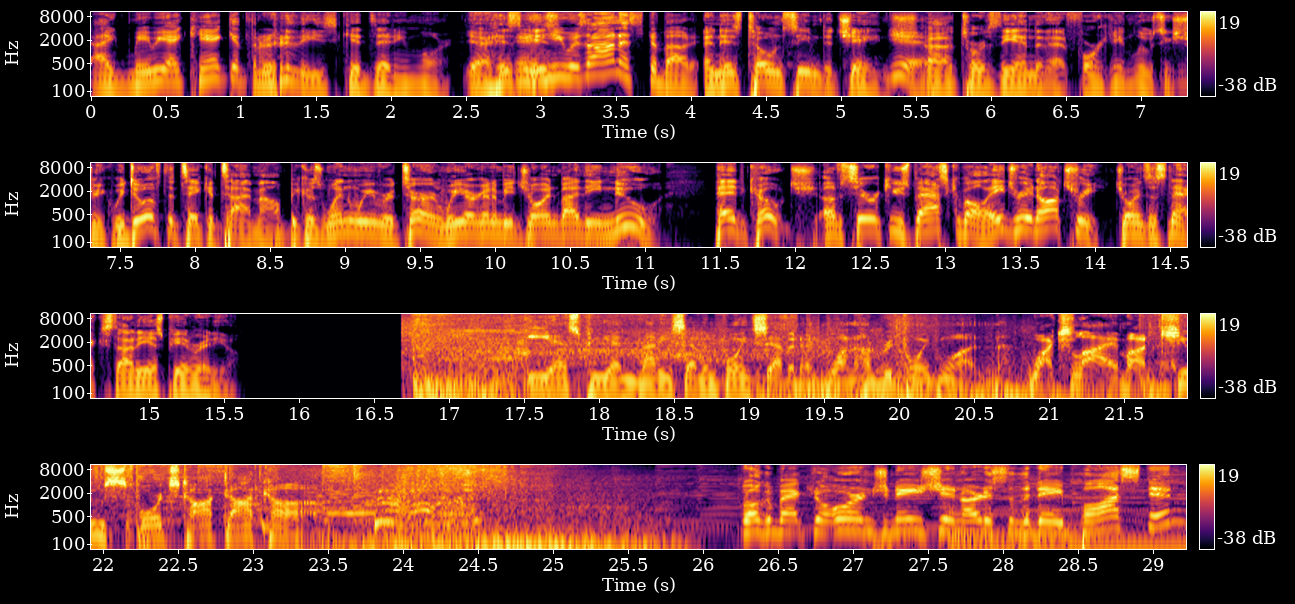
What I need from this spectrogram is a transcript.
I maybe I can't get through to these kids anymore. Yeah, his, and his he was honest about it. and his tone seemed to change Yeah. uh, towards the end of that four game losing streak. We do have to take a timeout because when we return, we are going to be joined by the new head coach of Syracuse basketball, Adrian Autry, joins us next on ESPN Radio. ESPN 97.7 and 100.1. Watch live on QSportsTalk.com. Welcome back to Orange Nation, Artist of the Day, Boston.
